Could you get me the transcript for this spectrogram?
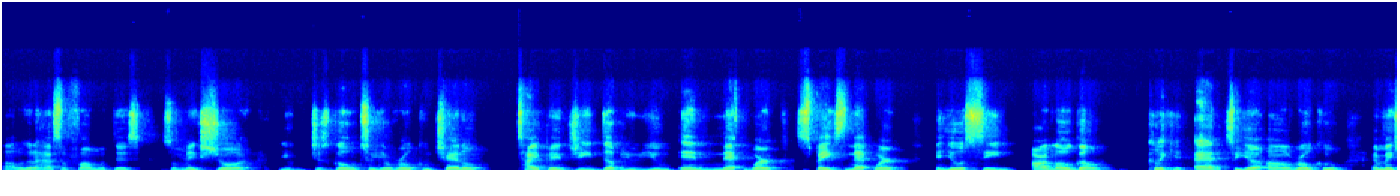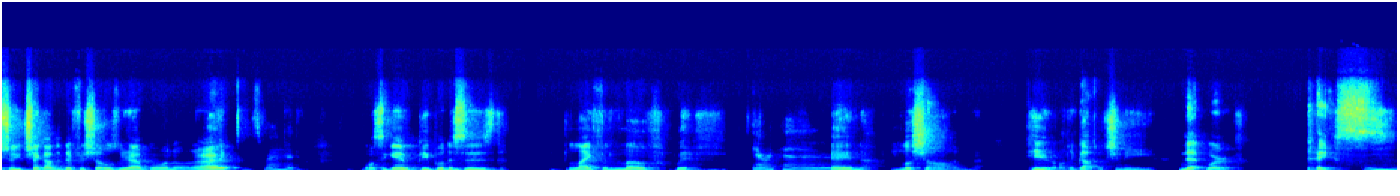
Uh, we're going to have some fun with this. So make sure you just go to your Roku channel, type in GWUN Network, Space Network, and you'll see our logo. Click it, add it to your uh, Roku, and make sure you check out the different shows we have going on. All right. That's right. Once again, people, this is Life and Love with Erica. and LaShon here on the Got What You Need Network. Peace.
